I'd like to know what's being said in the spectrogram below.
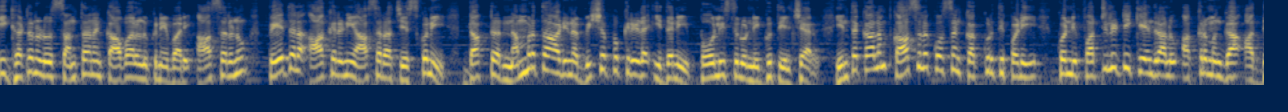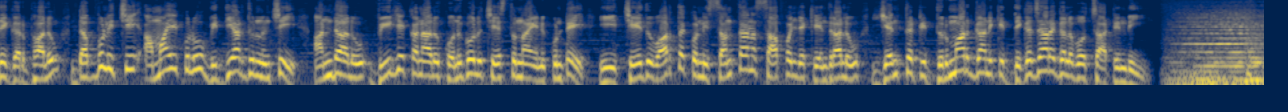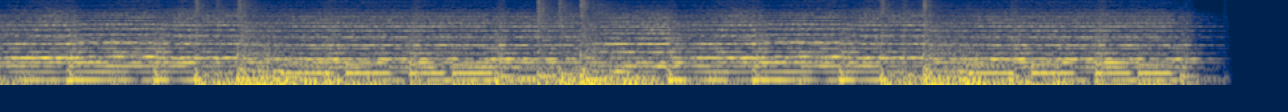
ఈ ఘటనలో సంతానం కావాలనుకునే వారి ఆశలను పేదల ఆకలిని ఆసరా చేసుకుని డాక్టర్ నమ్రత ఆడిన విషపు క్రీడ ఇదని పోలీసులు నిగ్గు తేల్చారు. ఇంతకాలం కాసుల కోసం కక్కుర్తి పడి కొన్ని ఫర్టిలిటీ కేంద్రాలు అక్రమంగా అద్దె గర్భాలు డబ్బులిచ్చి అమాయకులు విద్యార్థుల నుంచి అండాలు వీర్య కణాలు కొనుగోలు చేస్తున్నాయనుకుంటే ఈ చేదు వార్త కొన్ని సంతాన సాఫల్య కేంద్రాలు ఎంతటి దుర్మార్గానికి దిగజారగలవో చాటింది.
